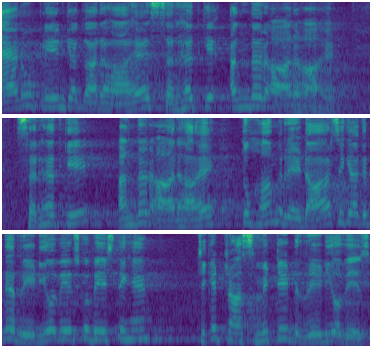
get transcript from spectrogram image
एरोप्लेन क्या कर रहा है? सरहद के अंदर आ रहा है। सरहद के अंदर आ रहा है। तो हम रेडार से क्या करते हैं? रेडियो वेव्स को भेजते हैं। ठीक है? ट्रांसमिटेड रेडियो वेव्स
